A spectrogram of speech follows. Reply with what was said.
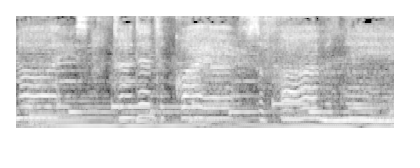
noise turned into choirs of harmony.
